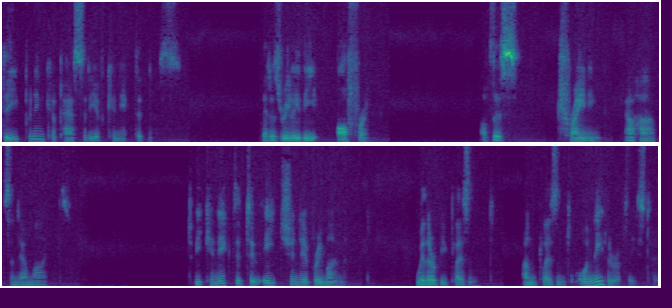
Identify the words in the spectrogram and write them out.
deepening capacity of connectedness. That is really the offering of this training our hearts and our minds. To be connected to each and every moment, whether it be pleasant, unpleasant, or neither of these two.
